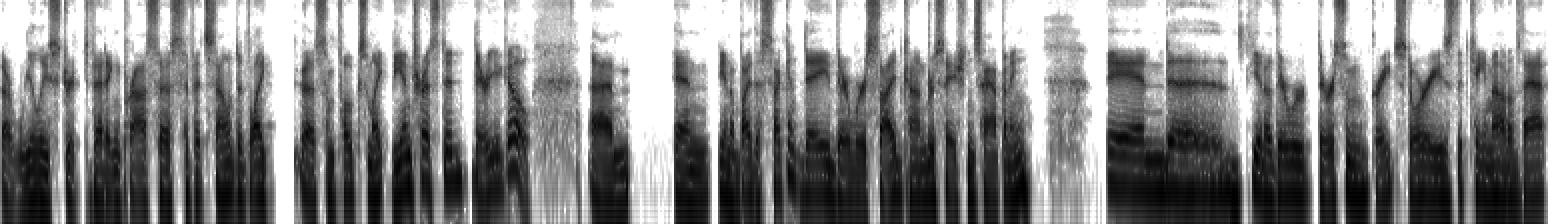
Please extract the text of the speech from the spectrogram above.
a really strict vetting process. If it sounded like uh, some folks might be interested, there you go. Um, and you know, by the second day, there were side conversations happening and uh, you know there were there were some great stories that came out of that.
